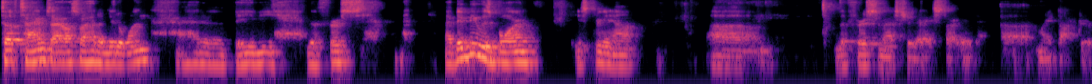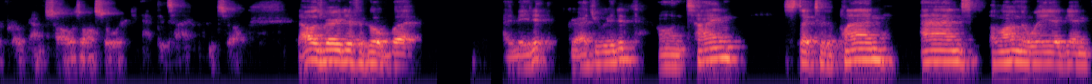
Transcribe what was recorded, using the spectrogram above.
Tough times. I also had a little one. I had a baby. The first, my baby was born. He's three now. Um, the first semester that I started uh, my doctorate program. So I was also working at the time. And so that was very difficult, but I made it, graduated on time, stuck to the plan. And along the way, again,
